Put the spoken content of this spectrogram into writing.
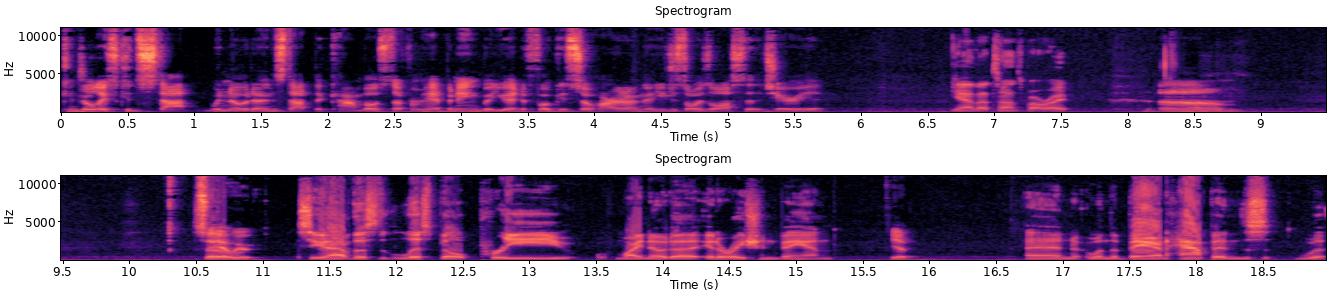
controllers could stop Winota and stop the combo stuff from happening, but you had to focus so hard on that you just always lost to the chariot. Yeah, that sounds about right. Um, So, yeah, we- so you have this list built pre Winota iteration ban, yep. And when the ban happens, w-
